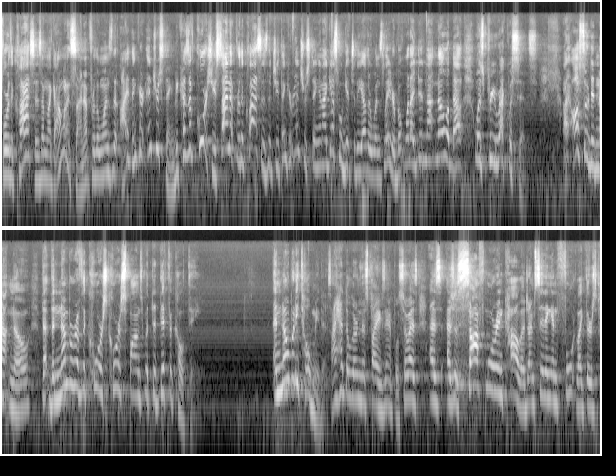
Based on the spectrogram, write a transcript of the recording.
for the classes, I'm like, I want to sign up for the ones that I think are interesting. Because, of course, you sign up for the classes that you think are interesting, and I guess we'll get to the other ones later. But what I did not know about was prerequisites. I also did not know that the number of the course corresponds with the difficulty. And nobody told me this. I had to learn this by example. So, as, as, as a sophomore in college, I'm sitting in four, like there's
